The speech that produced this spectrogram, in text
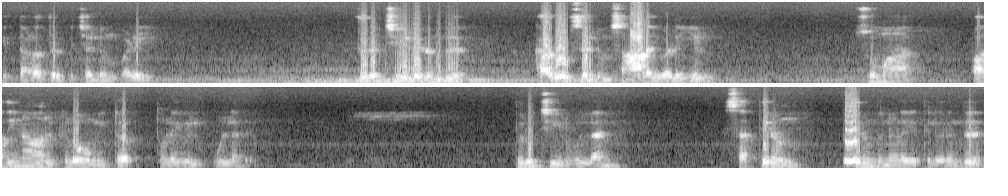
இத்தலத்திற்கு செல்லும் வழி. திருச்சியிலிருந்து கரூர் செல்லும் சாலை வழியில் சுமார் பதினாறு கிலோமீட்டர் தொலைவில் உள்ளது. திருச்சியில் உள்ள சத்திரம் பேருந்து நிலையத்திலிருந்து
